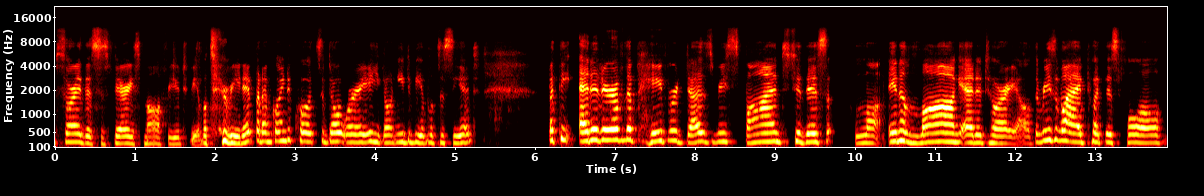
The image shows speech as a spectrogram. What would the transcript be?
sorry, this is very small for you to be able to read it, but I'm going to quote, so don't worry, you don't need to be able to see it. But the editor of the paper does respond to this long, in a long editorial. The reason why I put this whole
